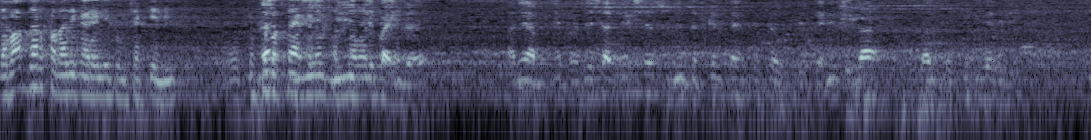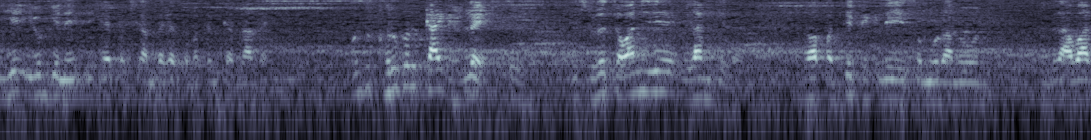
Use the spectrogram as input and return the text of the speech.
जबाबदार पदाधिकाऱ्यांनी तुमच्या केली. कसं बघताय मी- पाहिलं आणि आमचे प्रदेशाध्यक्ष सुनील तटकरे साहेब तिथं होते. त्यांनी सुद्धा काल प्रतिक्रिया दिली की हे योग्य नाही ते काय पक्ष आमचं काय समर्थन करणार नाही. परंतु खरोखर काय घडलंय हे सुरज चव्हाणने जे विधान केलं किंवा पत्ते फेकले समोर आणून नंतर आवाज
